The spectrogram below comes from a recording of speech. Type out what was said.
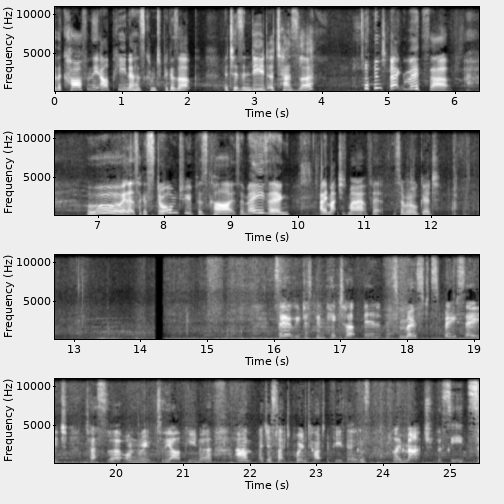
the car from the Alpina has come to pick us up. It is indeed a Tesla. Check this out. Ooh, it looks like a stormtrooper's car. It's amazing. And it matches my outfit, so we're all good. So we've just been picked up in this most space age Tesla en route to the Alpina. Um, I'd just like to point out a few things. I match the seats.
